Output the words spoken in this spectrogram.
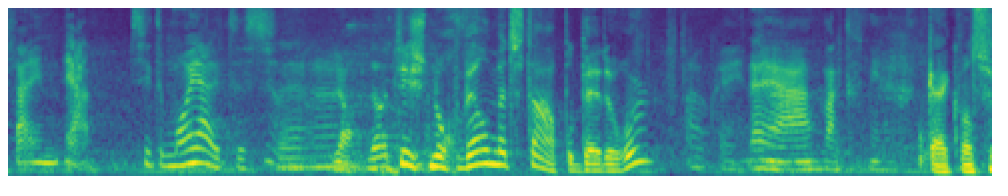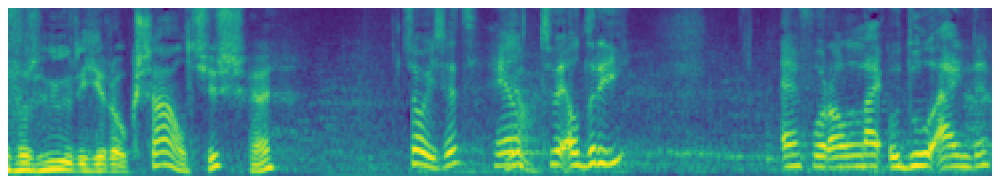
fijn. Ja, het ziet er mooi uit. Dus, uh... ja, nou, het is nog wel met stapelbedden, hoor. Oké, okay. nou ja, maakt toch niet uit. Kijk, want ze verhuren hier ook zaaltjes, hè? Zo is het. Heel ja. drie. En voor allerlei doeleinden.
